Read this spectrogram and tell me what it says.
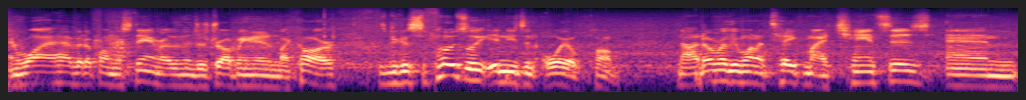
and why I have it up on the stand rather than just dropping it in my car is because supposedly it needs an oil pump. Now I don't really want to take my chances and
